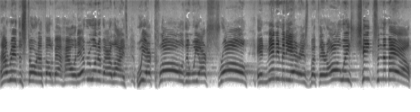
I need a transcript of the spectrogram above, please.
I read the story and I thought about how in every one of our lives we are clothed and we are strong in many, many areas, but there are always chinks in the mail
